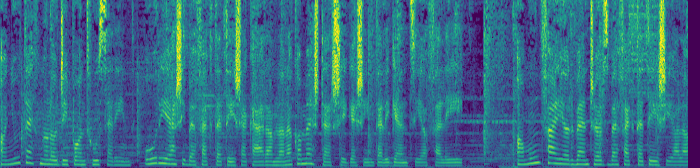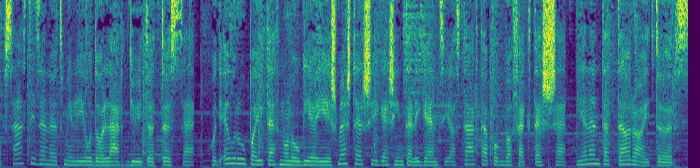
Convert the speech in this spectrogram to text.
A newtechnology.hu szerint óriási befektetések áramlanak a mesterséges intelligencia felé. A Moonfire Ventures befektetési alap 115 millió dollárt gyűjtött össze, hogy európai technológiai és mesterséges intelligencia startupokba fektesse, jelentette a Reuters.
